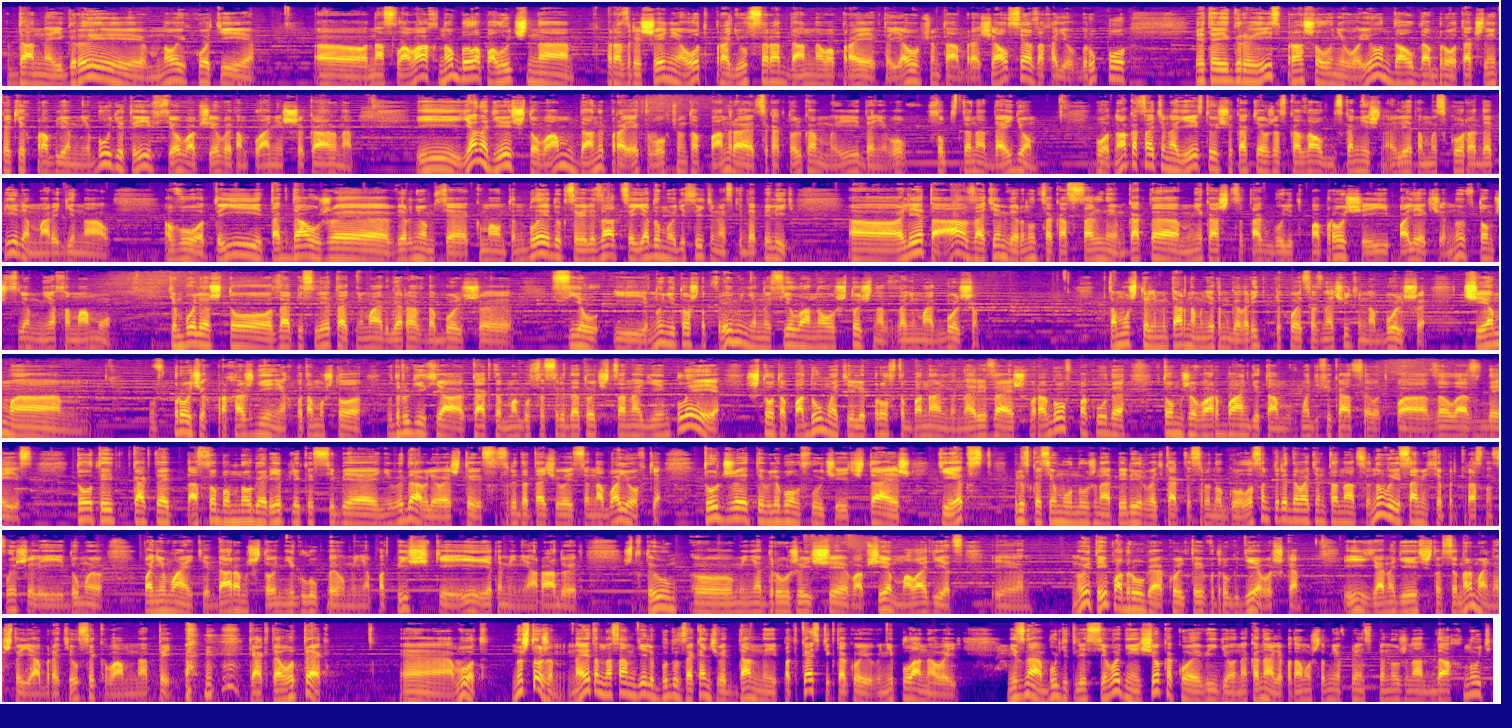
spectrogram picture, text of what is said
данной игры мной хоть и э, на словах, но было получено разрешение от продюсера данного проекта. Я, в общем-то, обращался, заходил в группу этой игры и спрашивал у него, и он дал добро, так что никаких проблем не будет, и все вообще в этом плане шикарно. И я надеюсь, что вам данный проект, в общем-то, понравится, как только мы до него, собственно, дойдем. Вот, ну а касательно действующих, как я уже сказал, бесконечное лето мы скоро допилим оригинал. Вот, и тогда уже вернемся к Mountain Blade, к цивилизации. Я думаю, в действительности допилить э, лето, а затем вернуться к остальным. Как-то, мне кажется, так будет попроще и полегче, ну и в том числе мне самому. Тем более, что запись лета отнимает гораздо больше сил и, ну не то чтобы времени, но сил оно уж точно занимает больше. Потому что элементарно мне там говорить приходится значительно больше, чем э, в прочих прохождениях, потому что в других я как-то могу сосредоточиться на геймплее, что-то подумать или просто банально нарезаешь врагов, покуда в том же Варбанде, там в модификации вот по The Last Days, то ты как-то особо много реплик из себя не выдавливаешь, ты сосредотачиваешься на боевке. Тут же ты в любом случае читаешь текст, плюс ко всему нужно оперировать как-то все равно голосом, передавать интонацию. Ну вы и сами все прекрасно слышали и думаю, понимаете, даром, что не глупые у меня подписчики, и это меня радует, что ты у, э, у меня, дружище, вообще молодец. И, ну и ты, подруга, коль ты вдруг девушка. И я надеюсь, что все нормально, что я обратился к вам на «ты». Как-то вот так. Э, вот. Ну что же, на этом на самом деле буду заканчивать данный подкастик такой внеплановый. Не знаю, будет ли сегодня еще какое видео на канале, потому что мне, в принципе, нужно отдохнуть.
